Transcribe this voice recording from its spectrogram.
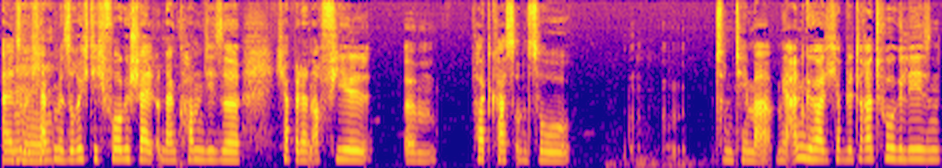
Also ich habe mir so richtig vorgestellt und dann kommen diese, ich habe ja dann auch viel ähm, Podcast und so zum Thema mir angehört. Ich habe Literatur gelesen.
